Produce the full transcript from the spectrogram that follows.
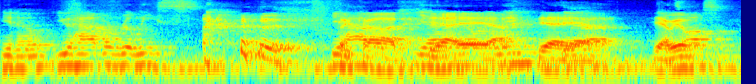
You know, you have a release. You Thank have- God. you Yeah, know yeah, yeah. I mean? Yeah, yeah, yeah. That's we have- awesome.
